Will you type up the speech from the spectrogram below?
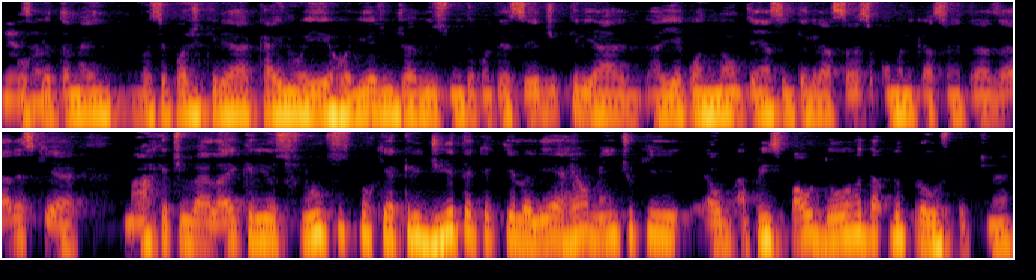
Exato. Porque também você pode criar, cair no erro ali, a gente já viu isso muito acontecer, de criar, aí é quando não tem essa integração, essa comunicação entre as áreas, que é marketing vai lá e cria os fluxos porque acredita que aquilo ali é realmente o que é a principal dor do prospect, né?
